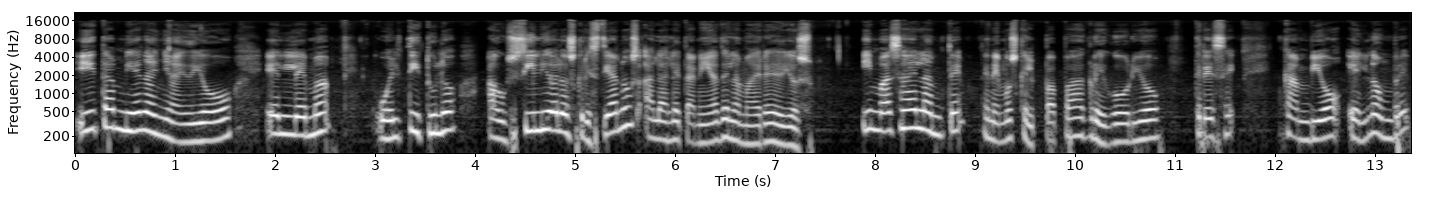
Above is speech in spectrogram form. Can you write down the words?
Y también añadió el lema o el título Auxilio de los cristianos a las letanías de la Madre de Dios. Y más adelante tenemos que el Papa Gregorio XIII cambió el nombre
